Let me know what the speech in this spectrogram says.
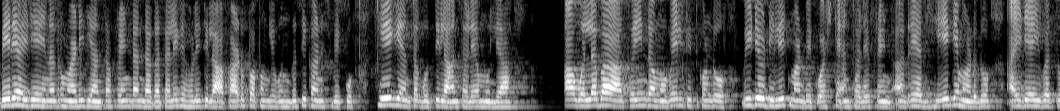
ಬೇರೆ ಐಡಿಯಾ ಏನಾದರೂ ಮಾಡಿದ್ಯಾ ಅಂತ ಫ್ರೆಂಡ್ ಅಂದಾಗ ತಲೆಗೆ ಹೊಳಿತಿಲ್ಲ. ಆ ಕಾಡು ಪಾಪಂಗೆ ಒಂದು ಗತಿ ಕಾಣಿಸ್ಬೇಕು. ಹೇಗೆ ಅಂತ ಗೊತ್ತಿಲ್ಲ ಅಂತಳೆ ಅಮೂಲ್ಯ ಆ ವಲ್ಲಭ ಕೈಯಿಂದ ಮೊಬೈಲ್ ಕಿತ್ಕೊಂಡು ವಿಡಿಯೋ ಡಿಲೀಟ್ ಮಾಡಬೇಕು ಅಷ್ಟೇ ಅಂತಾಳೆ ಫ್ರೆಂಡ್ ಆದರೆ ಅದು ಹೇಗೆ ಮಾಡೋದು? ಐಡಿಯಾ ಇವತ್ತು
